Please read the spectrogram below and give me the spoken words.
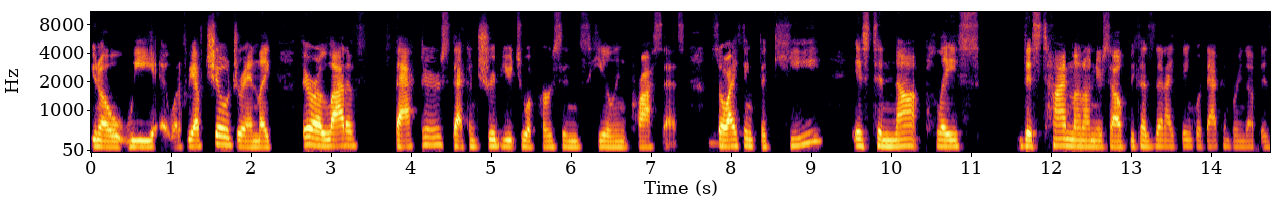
You know we what if we have children? Like there are a lot of factors that contribute to a person's healing process. So mm-hmm. i think the key is to not place this timeline on yourself because then I think what that can bring up is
